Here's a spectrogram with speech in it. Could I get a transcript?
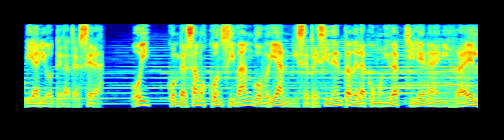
diario de la tercera. Hoy conversamos con Sivan Gobrián, vicepresidenta de la comunidad chilena en Israel,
